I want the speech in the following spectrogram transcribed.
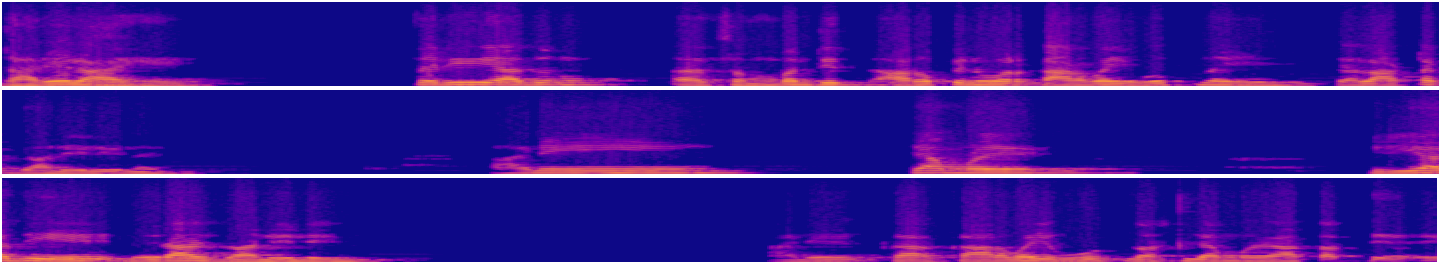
झालेला आहे. तरी अजून संबंधित आरोपींवर कारवाई होत नाही त्याला अटक झालेली नाही. आणि त्यामुळे फिर्यादी हे निराश झालेले आणि का कारवाई होत नसल्यामुळे आता ते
